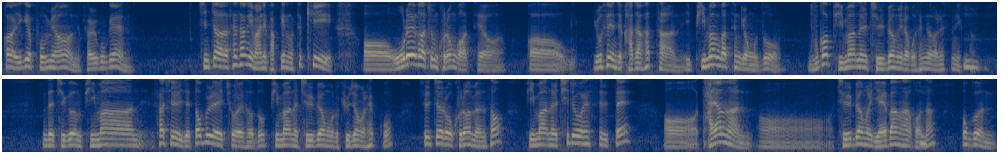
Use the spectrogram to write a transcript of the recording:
그러니까 이게 보면 결국엔 진짜 세상이 많이 바뀌는 거 특히 어 올해가 좀 그런 것 같아요. 어 요새 이제 가장 핫한 이 비만 같은 경우도 누가 비만을 질병이라고 생각을 했습니까? 음. 근데 지금 비만 사실 이제 WHO에서도 비만을 질병으로 규정을 했고 실제로 그러면서 비만을 치료했을 때 어, 다양한 어, 질병을 예방하거나 혹은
